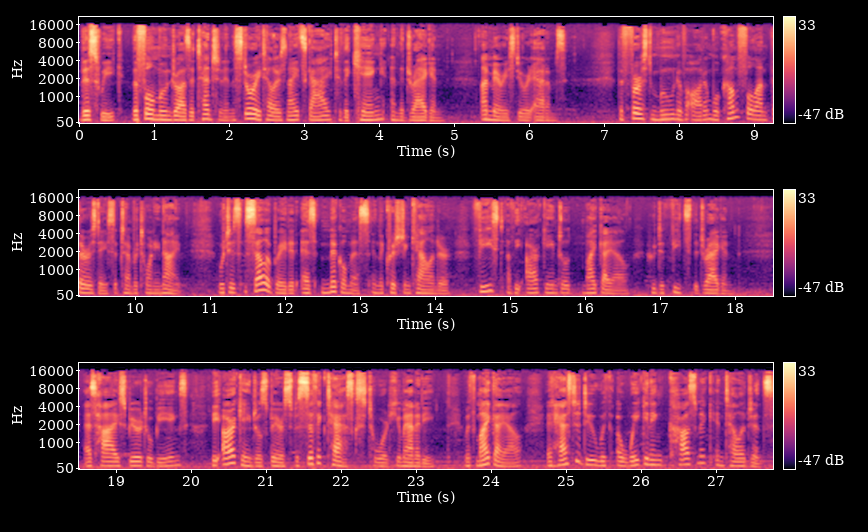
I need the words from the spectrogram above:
This week, the full moon draws attention in the storyteller's night sky to the king and the dragon. I'm Mary Stewart Adams. The first moon of autumn will come full on Thursday, September 29th, which is celebrated as Michaelmas in the Christian calendar, feast of the archangel Michael, who defeats the dragon. As high spiritual beings, the archangels bear specific tasks toward humanity. With Michael, it has to do with awakening cosmic intelligence,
